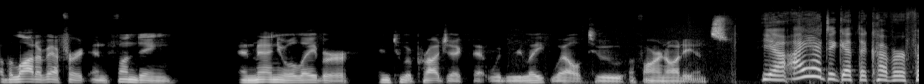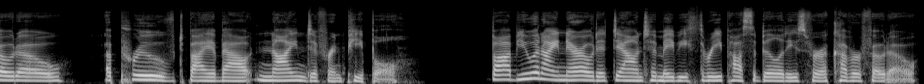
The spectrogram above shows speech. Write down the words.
of a lot of effort and funding and manual labor into a project that would relate well to a foreign audience. Yeah, I had to get the cover photo approved by about nine different people. Bob, you and I narrowed it down to maybe three possibilities for a cover photo.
